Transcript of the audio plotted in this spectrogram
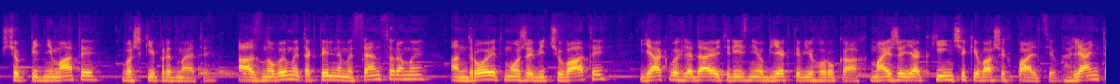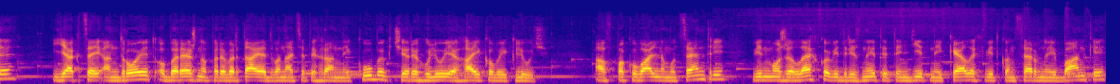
щоб піднімати важкі предмети. А з новими тактильними сенсорами Android може відчувати, як виглядають різні об'єкти в його руках, майже як кінчики ваших пальців. Гляньте, як цей Android обережно перевертає 12-гранний кубик чи регулює гайковий ключ. А в пакувальному центрі він може легко відрізнити тендітний келих від консервної банки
